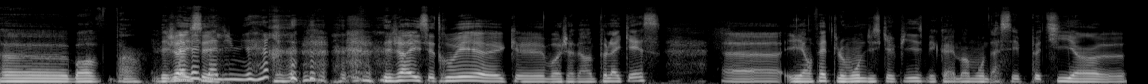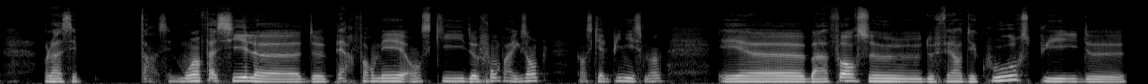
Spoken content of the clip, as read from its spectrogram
Euh, bon, déjà, il, y avait de la lumière. déjà, il s'est trouvé euh, que bon, j'avais un peu la caisse. Euh, et en fait, le monde du ski alpinisme est quand même un monde assez petit. Hein, voilà, c'est c'est moins facile de performer en ski de fond, par exemple, qu'en ski alpinisme. Hein. Et euh, bah, force euh, de faire des courses, puis de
